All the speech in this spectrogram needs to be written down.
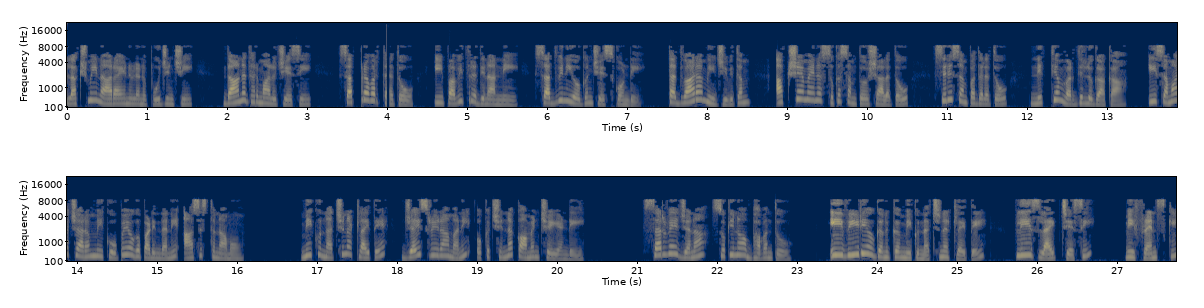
లక్ష్మీనారాయణులను పూజించి దానధర్మాలు చేసి సత్ప్రవర్తనతో ఈ పవిత్ర దినాన్ని సద్వినియోగం చేసుకోండి. తద్వారా మీ జీవితం అక్షయమైన సుఖసంతోషాలతో సిరిసంపదలతో నిత్యం వర్ధిల్లుగాక. ఈ సమాచారం మీకు ఉపయోగపడిందని ఆశిస్తున్నాము. మీకు నచ్చినట్లయితే జై శ్రీరామ్ అని ఒక చిన్న కామెంట్ చేయండి. సర్వే జన సుఖినో భవంతు. ఈ వీడియో గనుక మీకు నచ్చినట్లయితే ప్లీజ్ లైక్ చేసి మీ ఫ్రెండ్స్కి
